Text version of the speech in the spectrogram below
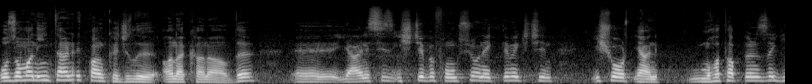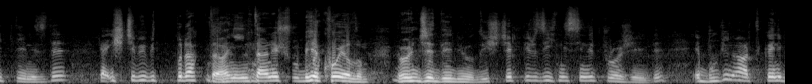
O zaman internet bankacılığı ana kanaldı. E, yani siz iş cebe fonksiyon eklemek için iş ort yani muhataplarınıza gittiğinizde ya iş cebi bir bırak da hani internet şubeye koyalım önce deniyordu. İş cep bir zihni sinir projeydi. E bugün artık hani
